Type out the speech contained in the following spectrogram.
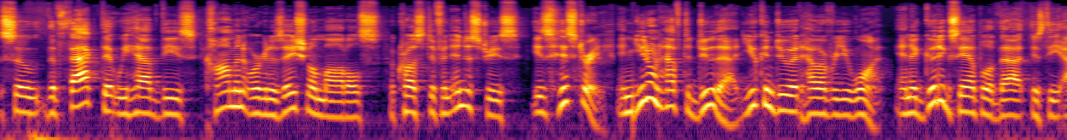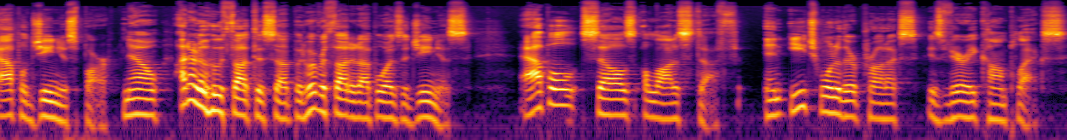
so the fact that we have these common organizational models across different industries is history. And you don't have to do that. You can do it however you want. And a good example of that is the Apple Genius Bar. Now, I don't know who thought this up, but whoever thought it up was a genius. Apple sells a lot of stuff, and each one of their products is very complex.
